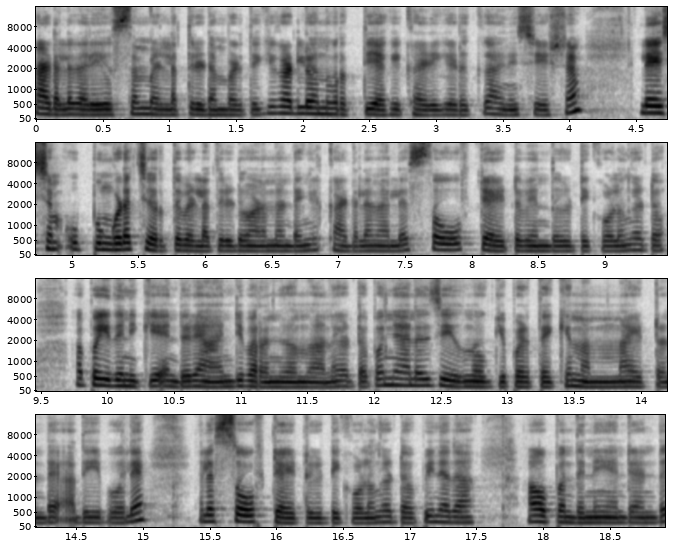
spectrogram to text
കടല തലേ ദിവസം വെള്ളത്തിലിടുമ്പോഴത്തേക്ക് കടല ഒന്ന് വൃത്തിയാക്കി കഴുകിയെടുക്കുക. അതിനുശേഷം ലേശം ഉപ്പും കൂടെ ചേർത്ത് വെള്ളത്തിലിടുവാണെന്നുണ്ടെങ്കിൽ കടല നല്ല സോഫ്റ്റ് ആയിട്ട് വെന്ത് കിട്ടിക്കോളും കേട്ടോ. അപ്പോൾ ഇതെനിക്ക് എന്റെ ഒരു ആന്റി പറഞ്ഞു തന്നതാണ് കേട്ടോ. അപ്പോൾ ഞാനത് ചെയ്ത് നോക്കിയപ്പോഴത്തേക്ക് നന്നായിട്ടുണ്ട്. അതേപോലെ നല്ല സോഫ്റ്റ് ആയിട്ട് കിട്ടിക്കോളും കേട്ടോ. പിന്നെ അതാ ആ ഒപ്പം തന്നെ ഞാൻ രണ്ട്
